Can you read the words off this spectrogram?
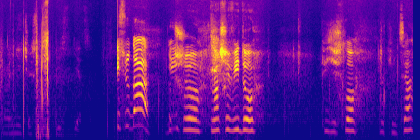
Хронический пиздец. Сюда! Так що наше відео підійшло до кінця.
